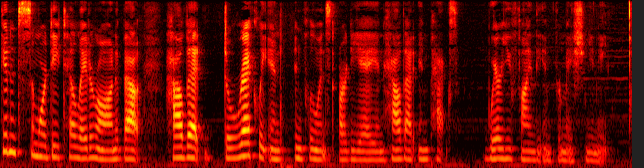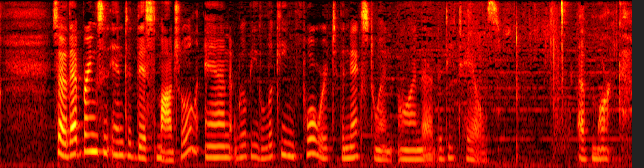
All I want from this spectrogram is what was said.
get into some more detail later on about how that directly in influenced RDA and how that impacts where you find the information you need. So that brings it into this module, and we'll be looking forward to the next one on uh, the details of MARC.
